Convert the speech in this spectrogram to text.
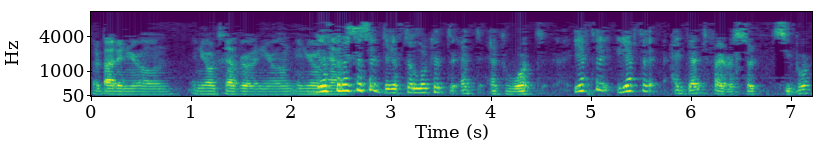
But what about in your own in your own chevra, in your own in your you own have to, like I said, you have to look at, at, at what you have to you have to identify a certain tzibur.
